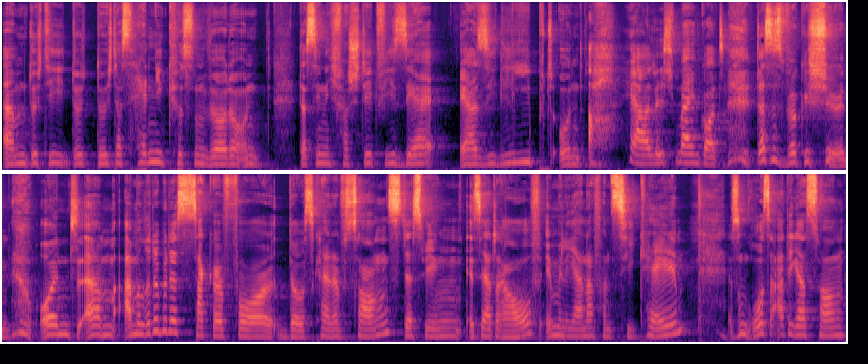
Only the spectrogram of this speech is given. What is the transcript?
ähm, durch, die, durch, durch das Handy küssen würde und dass sie nicht versteht, wie sehr er sie liebt und ach, herrlich, mein Gott, das ist wirklich schön. Und ähm, I'm a little bit a sucker for those kind of songs, deswegen ist er drauf. Emiliana von CK ist ein großartiger Song.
